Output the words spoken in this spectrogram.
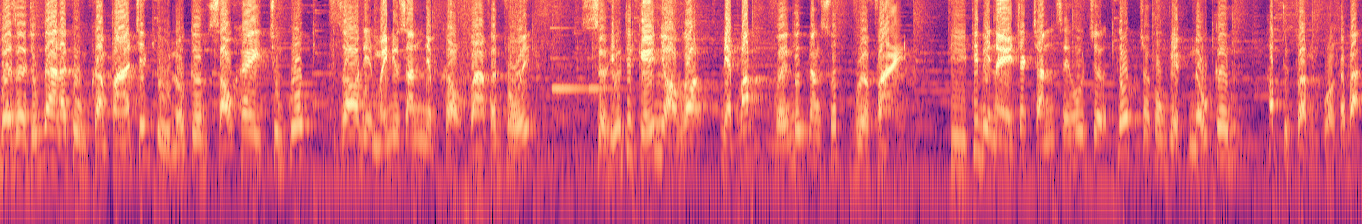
Vừa giờ chúng ta đã cùng khám phá chiếc tủ nấu cơm 6 khay Trung Quốc do điện máy New Sun nhập khẩu và phân phối. Sở hữu thiết kế nhỏ gọn, đẹp mắt với mức năng suất vừa phải thì thiết bị này chắc chắn sẽ hỗ trợ tốt cho công việc nấu cơm, hấp thực phẩm của các bạn.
